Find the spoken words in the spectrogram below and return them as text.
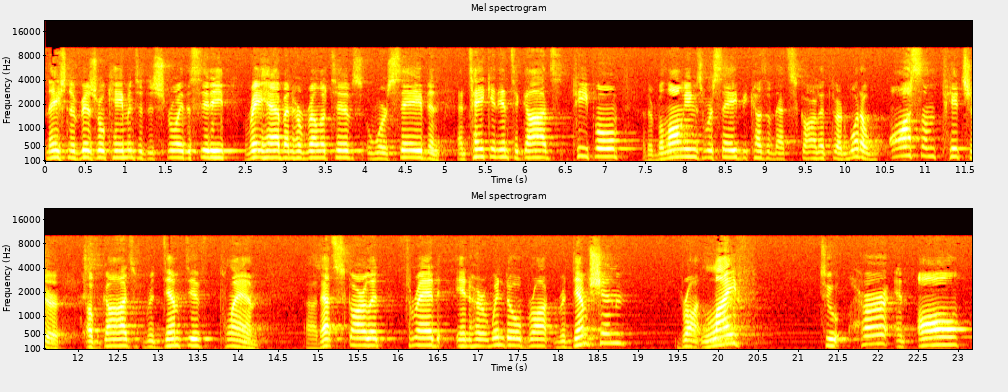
nation of Israel came in to destroy the city, Rahab and her relatives were saved and, and taken into God's people. Their belongings were saved because of that scarlet thread. What an awesome picture of God's redemptive plan. Uh, that scarlet thread in her window brought redemption, brought life to her and all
